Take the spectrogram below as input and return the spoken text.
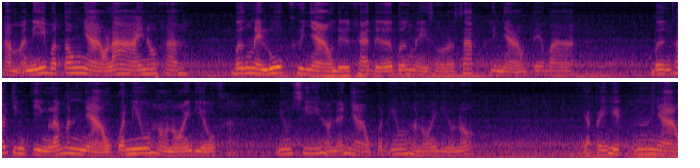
ทำอันนี้บ่ต้องยาวหลายเนาะค่ะ เบิ้งในรูปคือยาวเด้อค่ะ เด้อเบิ้งในโทรศัพท์คือยาวแต่ว่า เบิ่งเขาจริง ๆ แล้วมันหยาวกว่านิ้วเฮาน้อยเดียวค่ะ นิ้วชี้เฮาเนี่ยหยาวกว่านิ้วเฮาน้อยเดียวเนาะอย่าไปเฮ็ดหยาว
